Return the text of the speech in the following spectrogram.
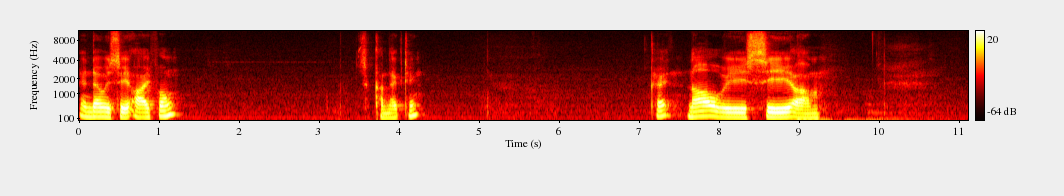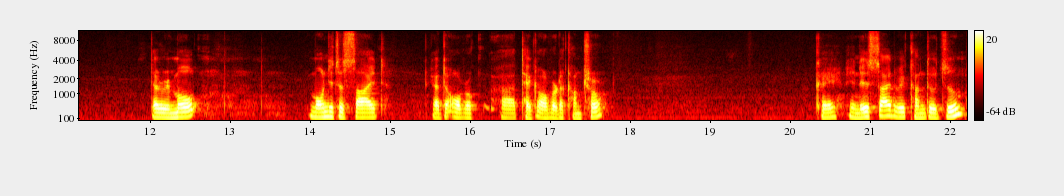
And then we see iPhone. It's connecting. Okay, now we see um, the remote monitor side got to over uh, take over the control. Okay, in this side we can do zoom,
